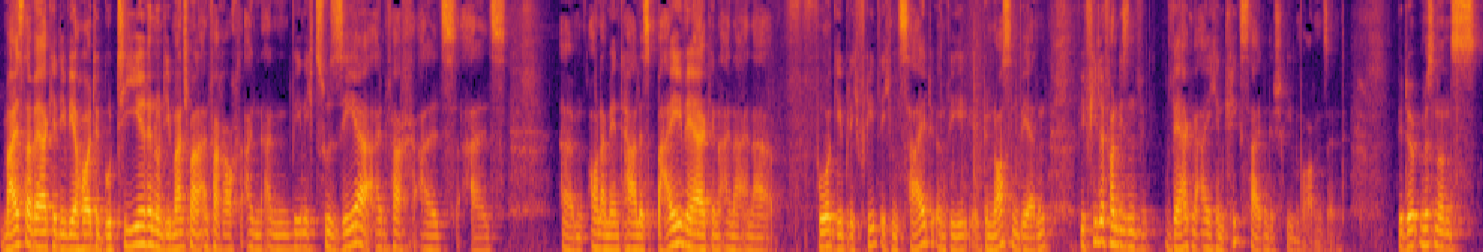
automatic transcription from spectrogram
Meisterwerke, die wir heute gutieren und die manchmal einfach auch ein, ein wenig zu sehr einfach als, als ähm, ornamentales Beiwerk in einer, einer vorgeblich friedlichen Zeit irgendwie genossen werden, wie viele von diesen Werken eigentlich in Kriegszeiten geschrieben worden sind. Wir müssen uns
